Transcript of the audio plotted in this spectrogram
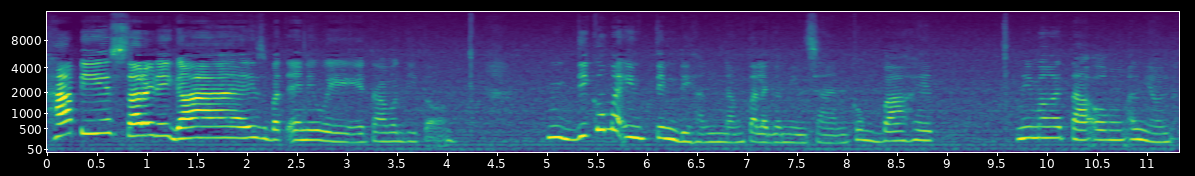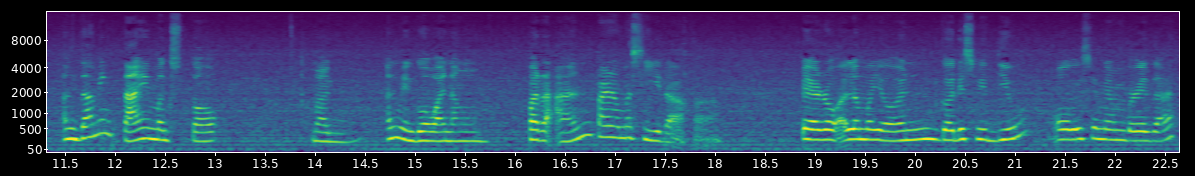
Happy Saturday, guys! But anyway, tawag dito. Hindi ko maintindihan lang talaga minsan kung bakit may mga taong, alam yun, ang daming time mag-stalk, mag, alam yun, gawa ng paraan para masira ka. Pero alam mo yon God is with you. Always remember that.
